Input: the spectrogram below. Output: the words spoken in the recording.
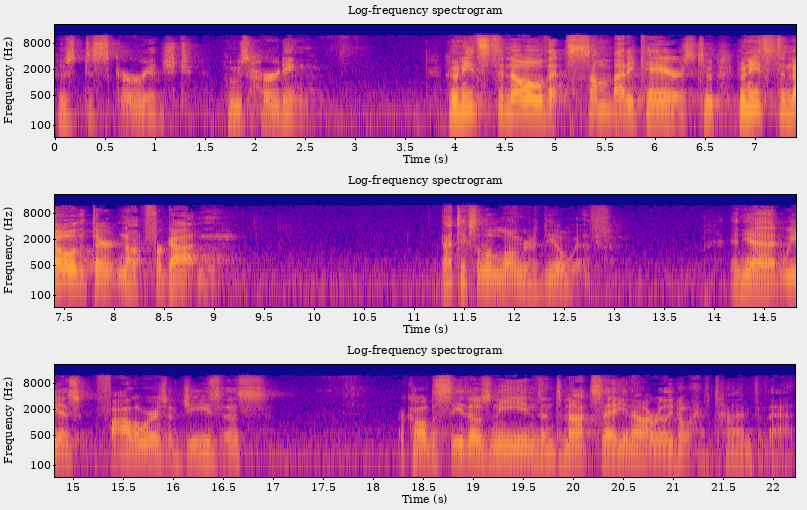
who's discouraged, who's hurting, who needs to know that somebody cares, to, who needs to know that they're not forgotten. That takes a little longer to deal with. And yet, we as followers of Jesus are called to see those needs and to not say, you know, I really don't have time for that.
